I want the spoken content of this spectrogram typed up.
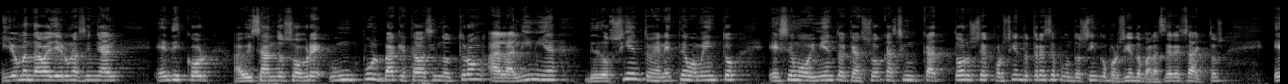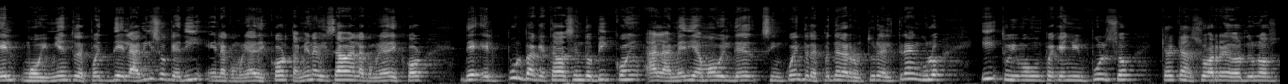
Y yo mandaba ayer una señal en Discord avisando sobre un pullback que estaba haciendo Tron a la línea de 200. En este momento ese movimiento alcanzó casi un 14%, 13.5% para ser exactos. El movimiento después del aviso que di en la comunidad de Discord. También avisaba en la comunidad de Discord del pullback que estaba haciendo Bitcoin a la media móvil de 50 después de la ruptura del triángulo y tuvimos un pequeño impulso que alcanzó alrededor de unos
